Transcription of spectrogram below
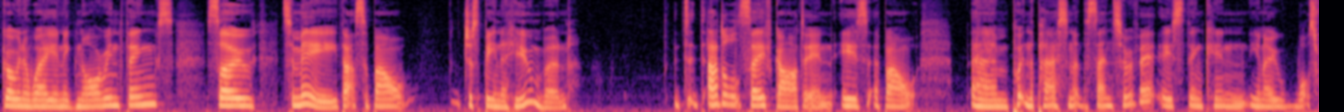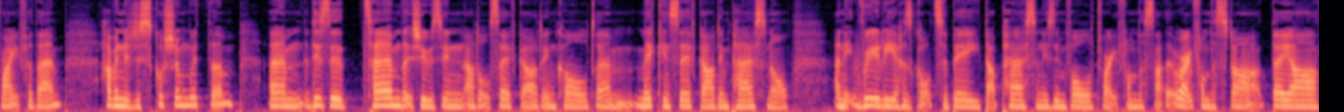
going away and ignoring things. So to me, that's about just being a human. Adult safeguarding is about um, putting the person at the centre of it, is thinking, you know, what's right for them, having a discussion with them. Um, there's a term that's used in adult safeguarding called um, making safeguarding personal and it really has got to be that person is involved right from the right from the start. They are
